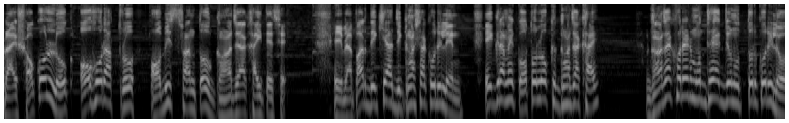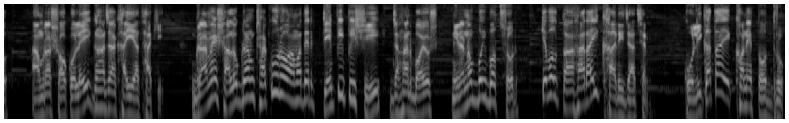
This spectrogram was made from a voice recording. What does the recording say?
প্রায় সকল লোক অহরাত্র অবিশ্রান্ত গাঁজা খাইতেছে। এই ব্যাপার দেখিয়া জিজ্ঞাসা করিলেন এই গ্রামে কত লোক গাঁজা খায়? গাঁজাখোরের মধ্যে একজন উত্তর করিল, আমরা সকলেই গাঁজা খাইয়া থাকি। গ্রামে শালগ্রাম ঠাকুর ও আমাদের টেপি পিসি, যাহার বয়স নিরানব্বই বৎসর, কেবল তাহারাই খারিজ আছেন। কলিকাতা এক্ষণে তদ্রূপ।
